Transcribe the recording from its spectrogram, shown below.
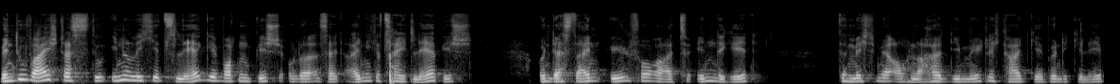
Wenn du weißt, dass du innerlich jetzt leer geworden bist oder seit einiger Zeit leer bist, und dass dein Ölvorrat zu Ende geht, dann möchte mir auch nachher die Möglichkeit geben und die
